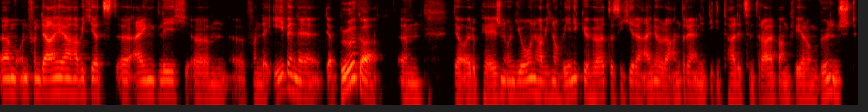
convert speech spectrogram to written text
Ähm, und von daher habe ich jetzt eigentlich ähm, von der Ebene der Bürger ähm, der Europäischen Union habe ich noch wenig gehört, dass sich hier der eine oder andere eine digitale Zentralbankwährung wünscht.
